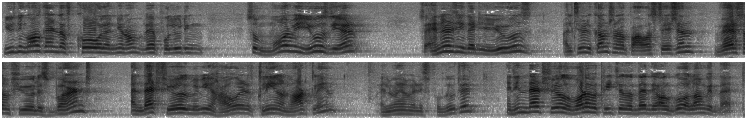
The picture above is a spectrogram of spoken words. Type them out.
Using all kinds of coal and, you know, they're polluting. So, more we use there, so energy that you use ultimately comes from a power station where some fuel is burnt and that fuel may be however clean or not clean, environment is polluted, and in that fuel, whatever creatures are there, they all go along with that.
